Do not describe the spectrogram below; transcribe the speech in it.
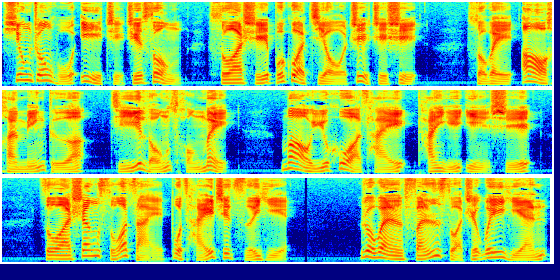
胸中无一指之颂，所识不过九智之事。所谓傲狠明德，极龙从媚，冒于货财，贪于饮食，左生所载不才之子也。若问坟所之威严，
